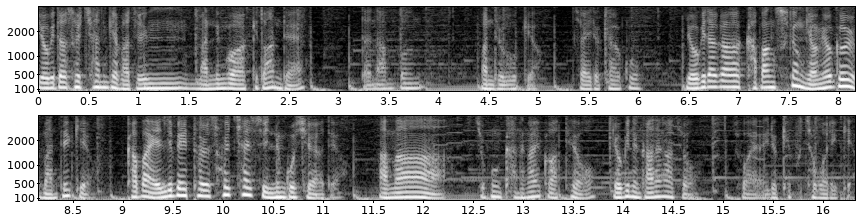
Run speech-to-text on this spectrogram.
여기다 설치하는 게 맞은, 맞는 것 같기도 한데 일단 한번 만들어 볼게요. 자 이렇게 하고 여기다가 가방 수령 영역을 만들게요 가방 엘리베이터를 설치할 수 있는 곳이어야 돼요 아마 조금 가능할 것 같아요 여기는 가능하죠 좋아요 이렇게 붙여버릴게요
